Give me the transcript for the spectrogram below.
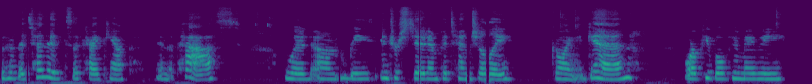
who have attended Sakai Camp in the past would um, be interested in potentially going again, or people who maybe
